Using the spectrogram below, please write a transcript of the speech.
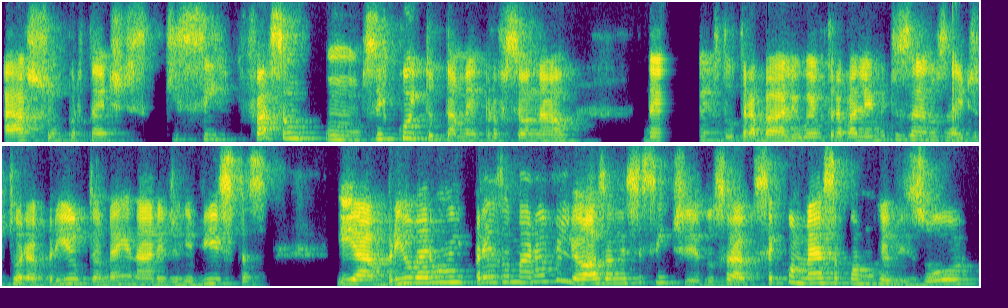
acho importante que se faça um, um circuito também profissional do trabalho. Eu trabalhei muitos anos na editora Abril também, na área de revistas, e a Abril era uma empresa maravilhosa nesse sentido, sabe? Você começa como revisor,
